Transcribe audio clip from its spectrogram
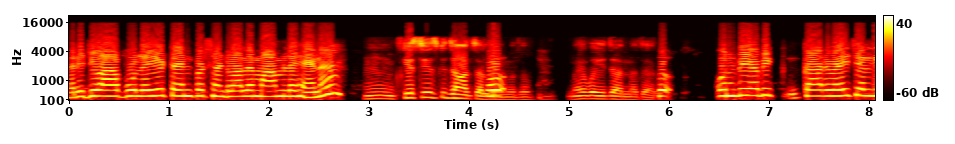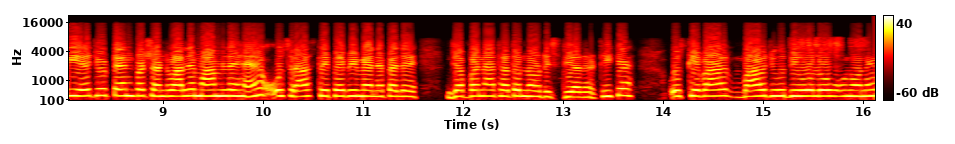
अरे जो आप बोले ये टेन परसेंट वाले मामले हैं ना? हम्म किस चीज़ की जाँच चल रही है तो- मतलब? मैं वही जानना चाह रहा तो उन पे अभी कार्रवाई चल रही है जो टेन परसेंट वाले मामले हैं उस रास्ते पे भी मैंने पहले जब बना था तो नोटिस दिया था ठीक है? उसके बाद बावजूद वो लोग उन्होंने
